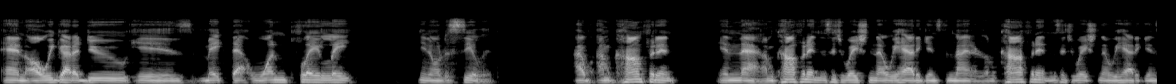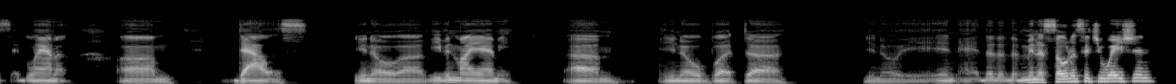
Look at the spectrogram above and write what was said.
and all we got to do is make that one play late, you know, to seal it. I, I'm confident in that. I'm confident in the situation that we had against the Niners. I'm confident in the situation that we had against Atlanta, um, Dallas, you know, uh, even Miami, um, you know, but, uh, you know, in eh, the, the, the Minnesota situation,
